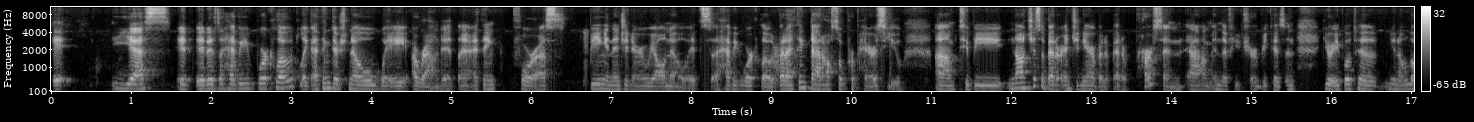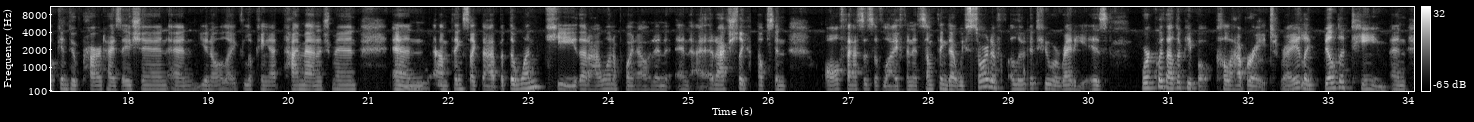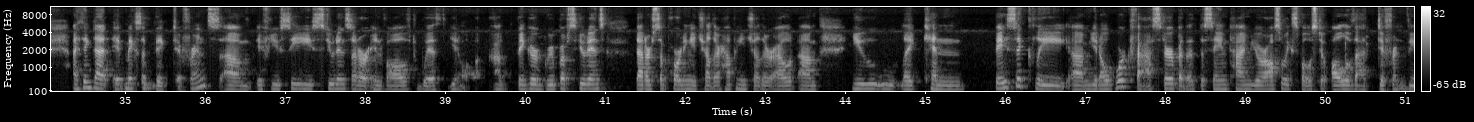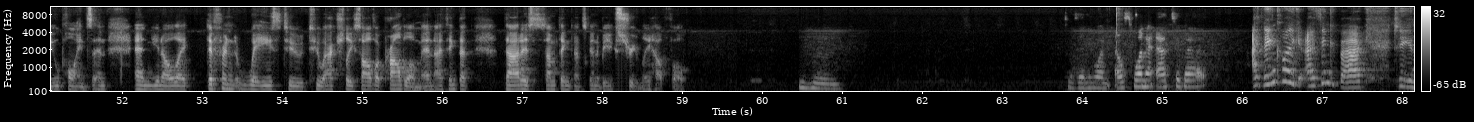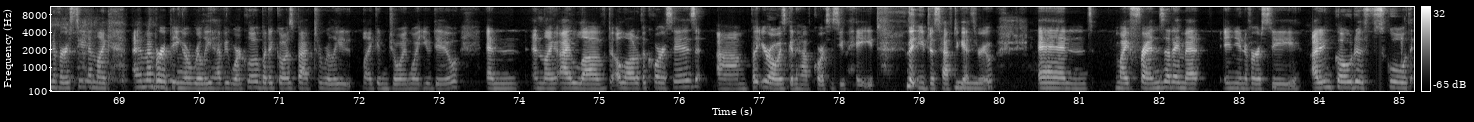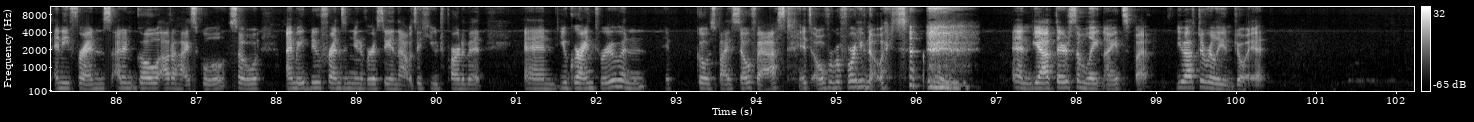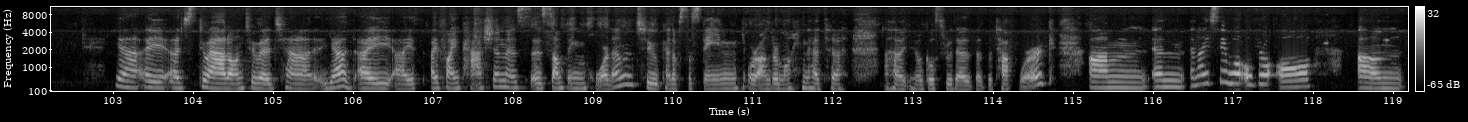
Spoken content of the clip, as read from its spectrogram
it, yes, it, it is a heavy workload. Like I think there's no way around it. I think for us being an engineer, we all know it's a heavy workload, but I think that also prepares you um, to be not just a better engineer, but a better person um, in the future because then you're able to, you know, look into prioritization and, you know, like looking at time management and mm-hmm. um, things like that. But the one key that I want to point out, and, and it actually helps in all facets of life, and it's something that we sort of alluded to already, is work with other people, collaborate, right? Like build a team. And I think that it makes a big difference. Um, if you see students that are involved with, you know, a bigger group of students that are supporting each other, helping each other out, um, you like can basically um, you know work faster but at the same time you're also exposed to all of that different viewpoints and and you know like different ways to to actually solve a problem and i think that that is something that's going to be extremely helpful Mm-hmm. Does anyone else want to add to that? I think like I think back to university and like I remember it being a really heavy workload, but it goes back to really like enjoying what you do and and like I loved a lot of the courses, um, but you're always going to have courses you hate that you just have to get mm. through. And my friends that I met in university, I didn't go to school with any friends. I didn't go out of high school, so I made new friends in university, and that was a huge part of it. And you grind through, and it goes by so fast. It's over before you know it. and yeah, there's some late nights, but you have to really enjoy it. Yeah, I, uh, just to add on to it, uh, yeah, I, I I find passion as, something important to kind of sustain or underline that, uh, uh, you know, go through the, the, the tough work, um, and and I say, well, overall, um,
